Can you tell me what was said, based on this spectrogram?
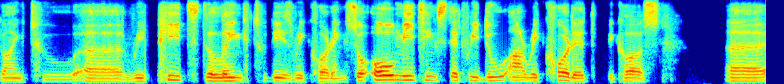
going to uh, repeat the link to these recordings. So all meetings that we do are recorded because uh,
